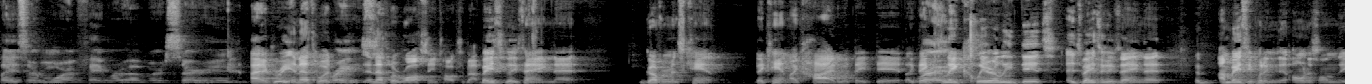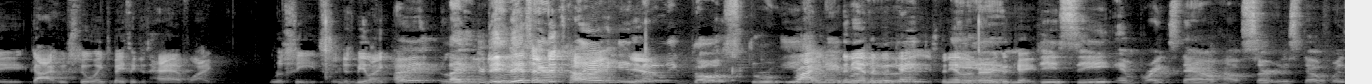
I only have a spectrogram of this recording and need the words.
place are more in favor of a certain I agree, and that's what Race. and that's what Rothstein talks about. Basically saying that governments can't they can't like hide what they did. Like they Right. they clearly did. It's basically saying that I'm basically putting the onus on the guy who's suing to basically just have like receipts and just be like, I mean, like you did this at this campaign, time, He yeah. literally goes through each Right, then he has a good case. Then he has a very good case. DC and breaks down how certain stuff was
